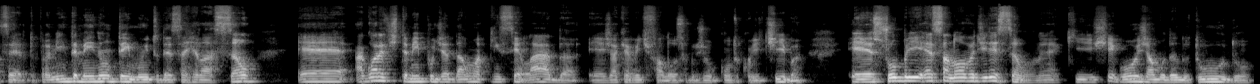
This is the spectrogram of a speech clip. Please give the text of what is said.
Certo, para mim também não tem muito dessa relação. É, agora a gente também podia dar uma pincelada, é, já que a gente falou sobre o jogo contra o Curitiba, é, sobre essa nova direção, né? Que chegou já mudando tudo,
